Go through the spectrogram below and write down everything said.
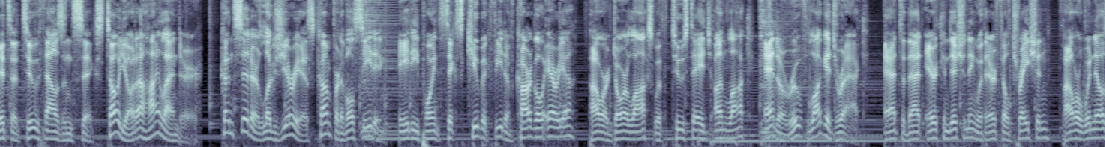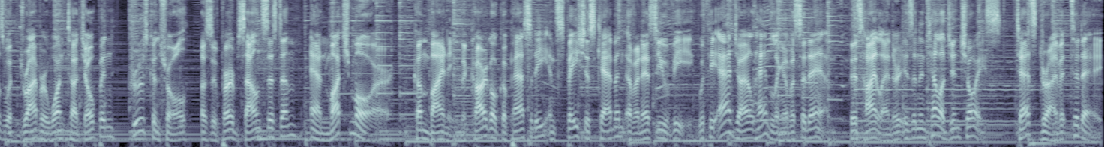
It's a 2006 Toyota Highlander. Consider luxurious, comfortable seating, 80.6 cubic feet of cargo area, power door locks with two stage unlock, and a roof luggage rack. Add to that air conditioning with air filtration, power windows with driver one touch open, cruise control, a superb sound system, and much more. Combining the cargo capacity and spacious cabin of an SUV with the agile handling of a sedan, this Highlander is an intelligent choice. Test drive it today.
